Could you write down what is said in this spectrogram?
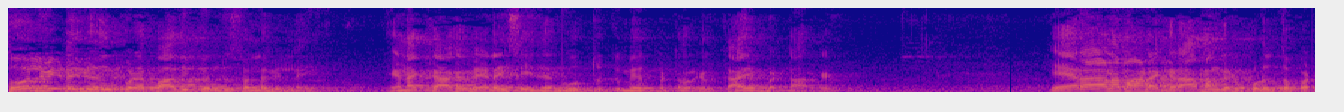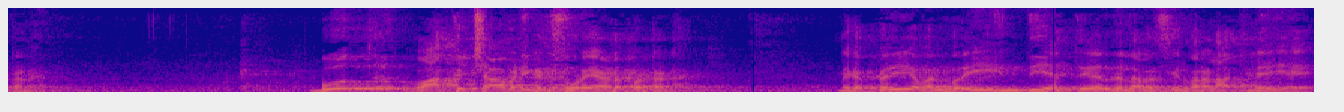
தோல்வியடைந்தது கூட பாதிப்பு என்று சொல்லவில்லை. எனக்காக வேலை செய்த நூற்றுக்கும் மேற்பட்டவர்கள் காயம்பட்டார்கள். ஏராளமான கிராமங்கள் கொளுத்தப்பட்டன. பூத் வாக்குச்சாவடிகள் சூறையாடப்பட்டன. மிகப்பெரிய வன்முறை இந்திய தேர்தல் அரசியல் வரலாற்றிலேயே.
